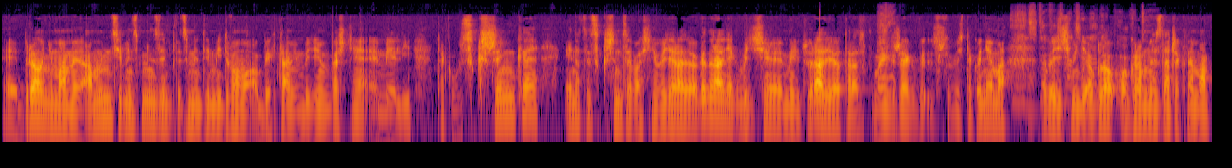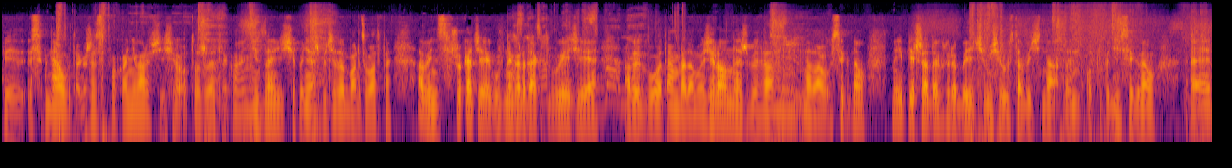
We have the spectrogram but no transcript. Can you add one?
e, broń, mamy amunicję, więc między powiedzmy tymi dwoma obiektami będziemy właśnie e, mieli taką skrzynkę i na tej skrzynce właśnie będzie radio. Generalnie jak będziecie mieli tu radio, teraz w mojej grze jak wiecie, tego nie ma, będziecie mieli ogromny znaczek na mapie sygnału, także spoko, nie martwcie się o to, że tego nie znajdziecie, ponieważ będzie to bardzo łatwe. A więc szukacie głównego radia, aktywujecie je, aby było tam wiadomo zielone, żeby wam nadało sygnał. No i pierwsze radio, które będziecie musieli ustawić na ten odpowiedni sygnał, e,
